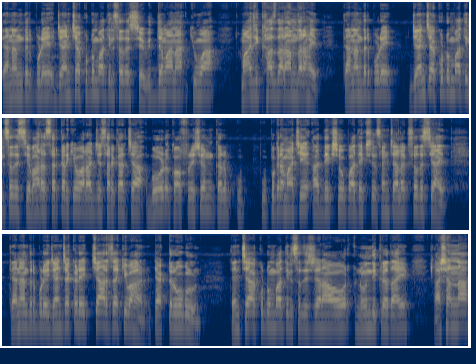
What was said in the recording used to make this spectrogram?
त्यानंतर पुढे ज्यांच्या कुटुंबातील सदस्य विद्यमान किंवा माजी खासदार आमदार आहेत त्यानंतर पुढे ज्यांच्या कुटुंबातील सदस्य भारत सरकार किंवा राज्य सरकारच्या बोर्ड कॉर्पोरेशन कर उप उपक्रमाचे अध्यक्ष उपाध्यक्ष संचालक सदस्य आहेत. त्यानंतर पुढे ज्यांच्याकडे चार चाकी वाहन ट्रॅक्टर वगळून त्यांच्या कुटुंबातील सदस्याच्या नावावर नोंदीकृत आहे. अशांना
